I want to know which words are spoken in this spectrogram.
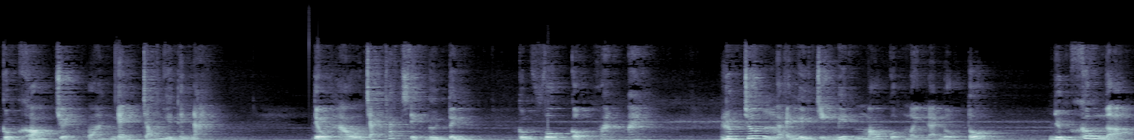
cũng khó chuyển hóa nhanh chóng như thế này. Tiểu Hào chẳng khác gì ngư tinh, cũng vô cùng hoang mang. Lúc trước anh ấy chỉ biết máu của mình là đồ tốt, nhưng không ngờ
